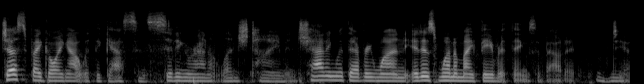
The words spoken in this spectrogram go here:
just by going out with the guests and sitting around at lunchtime and chatting with everyone. It is one of my favorite things about it, Mm-hmm. too.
